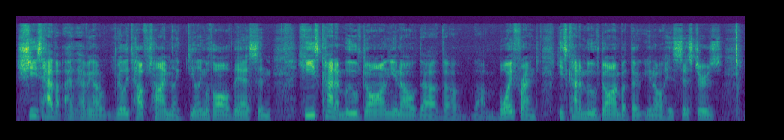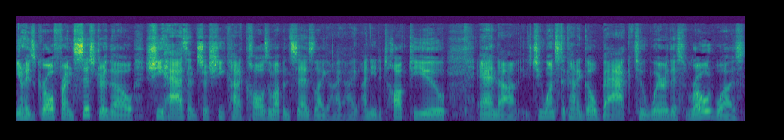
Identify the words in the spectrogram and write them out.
she's have, having a really tough time like dealing with all of this. And he's kind of moved on. You know, the the um, boyfriend, he's kind of moved on, but the you know his sister's, you know his girlfriend's sister though, she hasn't. So she kind of calls him up and says like, I, I I need to talk to you and uh, she wants to kind of go back to where this road was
